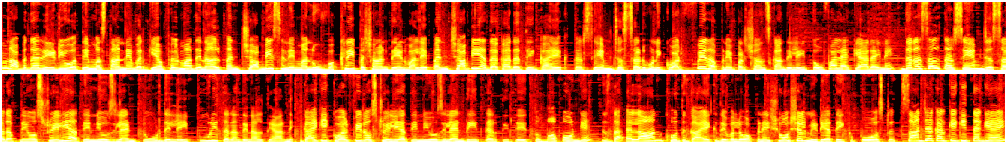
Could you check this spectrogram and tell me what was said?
ਫਿਲਮ ਰੱਬ ਦਾ ਰੇਡੀਓ ਅਤੇ ਮਸਤਾਨੇ ਵਰਗੀਆਂ ਫਿਲਮਾਂ ਦੇ ਨਾਲ ਪੰਜਾਬੀ ਸਿਨੇਮਾ ਨੂੰ ਵੱਖਰੀ ਪਛਾਣ ਦੇਣ ਵਾਲੇ ਪੰਜਾਬੀ ਅਦਾਕਾਰ ਅਤੇ ਗਾਇਕ ਤਰਸੇਮ ਜੱਸੜ ਹੁਣ ਇੱਕ ਵਾਰ ਫਿਰ ਆਪਣੇ ਪ੍ਰਸ਼ੰਸਕਾਂ ਦੇ ਲਈ ਤੋਹਫਾ ਲੈ ਕੇ ਆ ਰਹੇ ਨੇ। ਦਰਅਸਲ ਤਰਸੇਮ ਜੱਸੜ ਆਪਣੇ ਆਸਟ੍ਰੇਲੀਆ ਅਤੇ ਨਿਊਜ਼ੀਲੈਂਡ ਟੂਰ ਦੇ ਲਈ ਪੂਰੀ ਤਰ੍ਹਾਂ ਦੇ ਨਾਲ ਤਿਆਰ ਨੇ। ਗਾਇਕ ਇੱਕ ਵਾਰ ਫਿਰ ਆਸਟ੍ਰੇਲੀਆ ਅਤੇ ਨਿਊਜ਼ੀਲੈਂਡ ਦੀ ਧਰਤੀ ਤੇ ਧੁੰਮਾ ਪਾਉਣਗੇ। ਇਸ ਦਾ ਐਲਾਨ ਖੁਦ ਗਾਇਕ ਦੇ ਵੱਲੋਂ ਆਪਣੇ ਸੋਸ਼ਲ ਮੀਡੀਆ ਤੇ ਇੱਕ ਪੋਸਟ ਸਾਂਝਾ ਕਰਕੇ ਕੀਤਾ ਗਿਆ ਹੈ।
